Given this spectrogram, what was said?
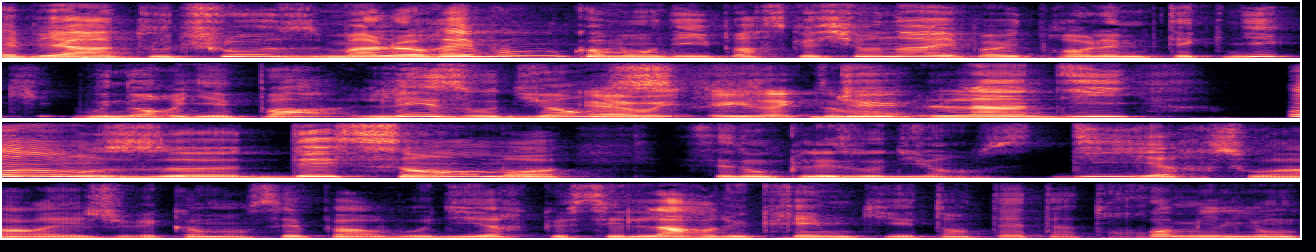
eh bien, toute chose, malheur est bon, comme on dit, parce que si on n'avait pas eu de problème technique, vous n'auriez pas les audiences eh du lundi 11 décembre. C'est donc les audiences d'hier soir, et je vais commencer par vous dire que c'est l'art du crime qui est en tête à 3,4 millions,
